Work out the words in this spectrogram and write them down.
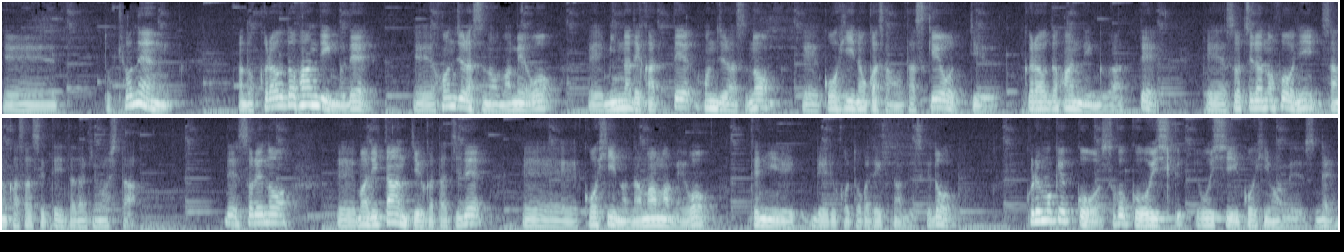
えーっと去年あのクラウドファンディングで、えーホンジュラスの豆を、えーみんなで買ってホンジュラスの、えコーヒー農家さんを助けようっていうクラウドファンディングがあって、えそちらの方に参加させていただきました。でそれの、えまあ、リターンっていう形で、えコーヒーの生豆を手に入れることができたんですけどこれも結構すごく美味しく美味しいコーヒー豆ですね。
